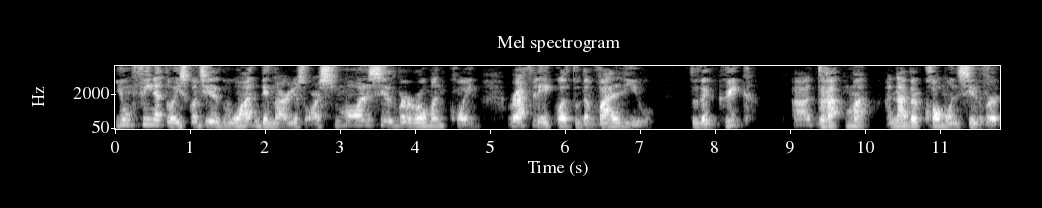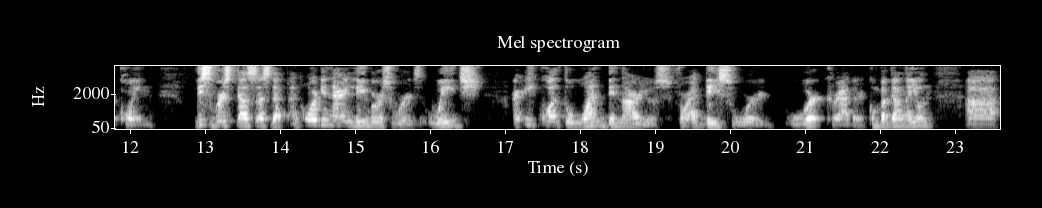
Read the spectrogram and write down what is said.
Yung fee na to is considered one denarius or a small silver Roman coin roughly equal to the value to the Greek uh, drachma, another common silver coin. This verse tells us that an ordinary laborer's words, wage are equal to one denarius for a day's word work rather. Kumbaga ngayon, uh,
